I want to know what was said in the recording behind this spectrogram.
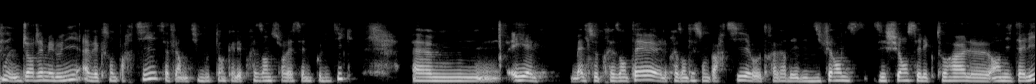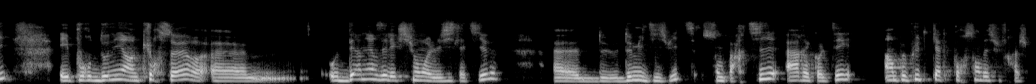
Giorgia Meloni, avec son parti, ça fait un petit bout de temps qu'elle est présente sur les scènes politiques, euh, et elle, elle se présentait, elle présentait son parti au travers des, différentes échéances électorales euh, en Italie. Et pour donner un curseur euh, aux dernières élections législatives euh, de 2018, son parti a récolté un peu plus de 4% des suffrages.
